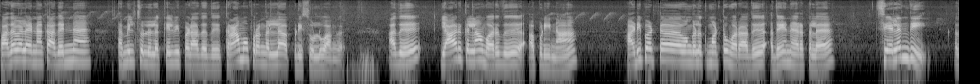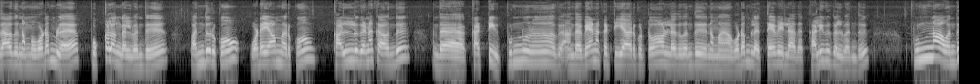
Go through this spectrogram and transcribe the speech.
பதவலைனாக்கா அது என்ன? தமிழ் சொல்லில் கேள்விப்படாதது கிராமப்புறங்களில் அப்படி சொல்லுவாங்க. அது யாருக்கெல்லாம் வருது அப்படின்னா அடிபட்டவங்களுக்கு மட்டும் வராது. அதே நேரத்தில் செலந்தி அதாவது நம்ம உடம்புல பொக்களங்கள் வந்து வந்திருக்கும் உடையாமல் இருக்கும். கல் கணக்க வந்து அந்த கட்டி புண்ணு அந்த வேனக்கட்டியாக இருக்கட்டும் அல்லது வந்து நம்ம உடம்புல தேவையில்லாத கழிவுகள் வந்து புண்ணாக வந்து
